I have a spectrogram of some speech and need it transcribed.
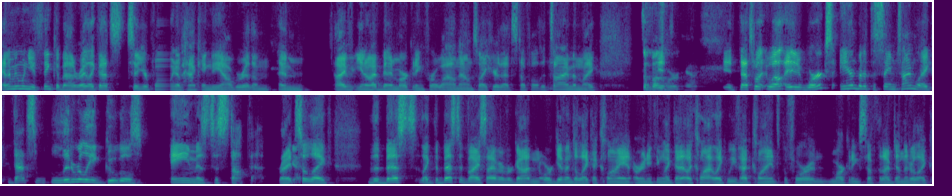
and I mean, when you think about it, right, like that's to your point of hacking the algorithm. And I've, you know, I've been in marketing for a while now. And so I hear that stuff all the time. And like, a buzzword. It, yeah. It, that's what. Well, it works, and but at the same time, like that's literally Google's aim is to stop that, right? Yeah. So like the best like the best advice I've ever gotten or given to like a client or anything like that. A client like we've had clients before and marketing stuff that I've done that are like,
